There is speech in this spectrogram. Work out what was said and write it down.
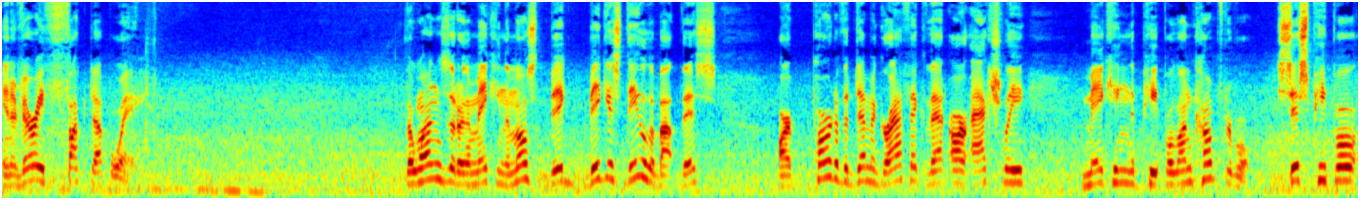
in a very fucked up way. The ones that are making the most big, biggest deal about this are part of the demographic that are actually making the people uncomfortable. Cis people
